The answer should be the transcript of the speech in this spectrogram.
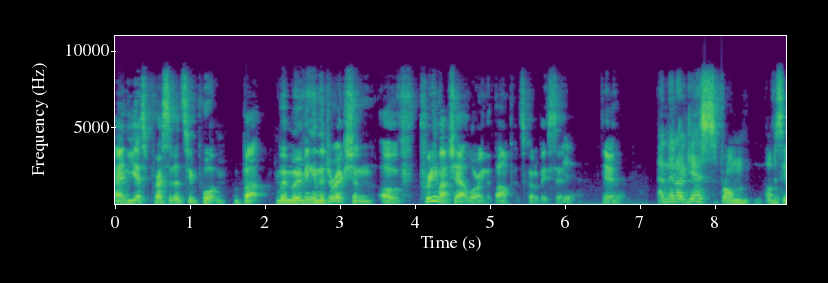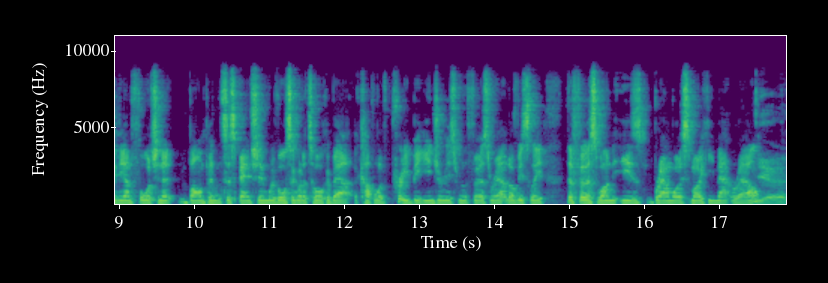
And yes, precedent's important, but we're moving in the direction of pretty much outlawing the bump. It's got to be said. Yeah. Yeah. And then I guess from obviously the unfortunate bump and suspension, we've also got to talk about a couple of pretty big injuries from the first round. Obviously, the first one is Brownlow Smoky Matt Rowell. Yeah,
